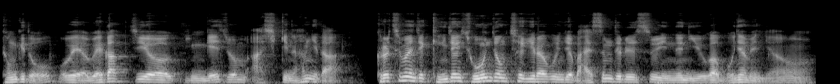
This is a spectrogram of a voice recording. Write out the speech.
경기도 외, 외곽 지역인 게 좀 아쉽기는 합니다. 그렇지만 이제 굉장히 좋은 정책이라고 이제 말씀드릴 수 있는 이유가 뭐냐면요.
